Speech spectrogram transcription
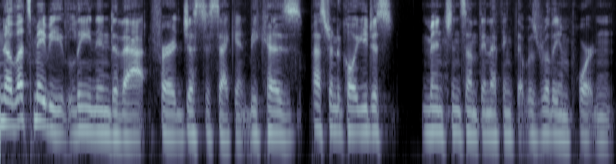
know, let's maybe lean into that for just a second because Pastor Nicole, you just mentioned something I think that was really important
